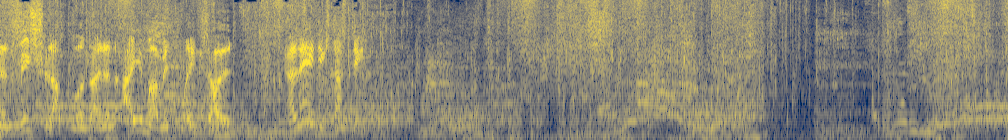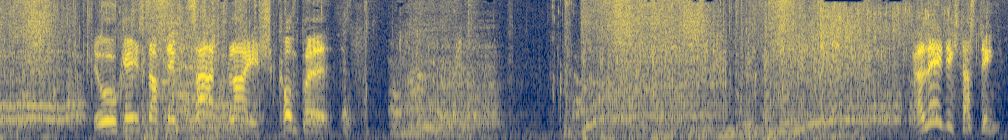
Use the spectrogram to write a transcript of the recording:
einen Wischlappen und einen Eimer mitbringen sollen. Erledigt das Ding! Du gehst auf dem Zahnfleisch, Kumpel! Erledigt das Ding!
